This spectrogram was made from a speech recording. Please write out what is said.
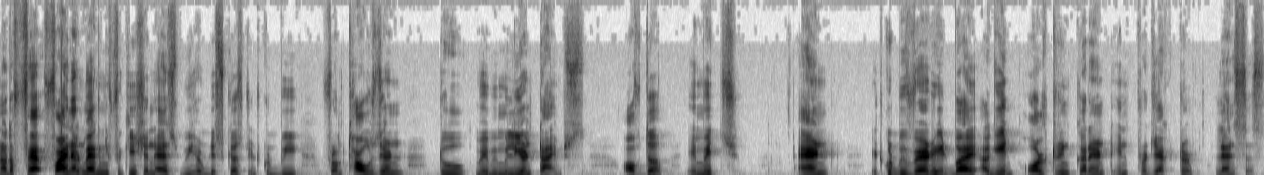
Now, the final magnification as we have discussed it could be from 1000 to maybe million times of the image and it could be varied by again altering current in projector lenses.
